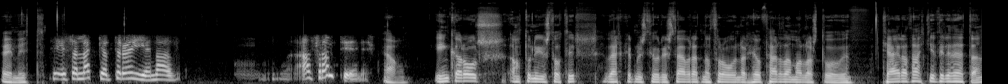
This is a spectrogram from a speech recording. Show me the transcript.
Einmitt. til þess að leggja draugin að, að framtíðinni. Já, Inga Rós Antoníustóttir, verkefnistjóri stafrætna þróunar hjá ferðamálastofu. Kæra þakki fyrir þetta.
